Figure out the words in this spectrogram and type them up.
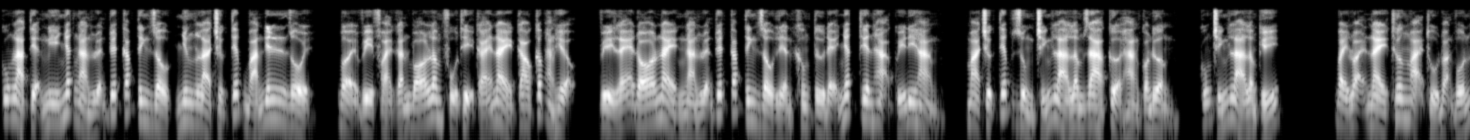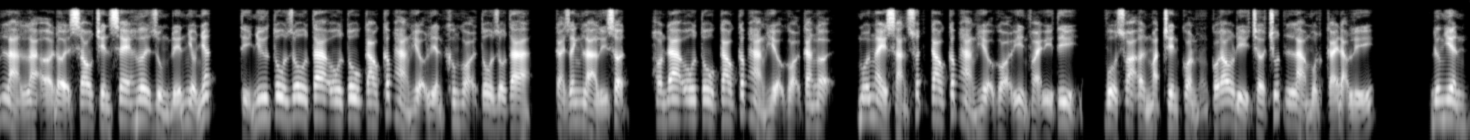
cũng là tiện nghi nhất ngàn luyện tuyết cắp tinh dầu, nhưng là trực tiếp bán điên rồi, bởi vì phải gắn bó lâm phủ thị cái này cao cấp hàng hiệu vì lẽ đó này ngàn luyện tuyết cấp tinh dầu liền không từ đệ nhất thiên hạ quý đi hàng mà trực tiếp dùng chính là lâm ra cửa hàng con đường cũng chính là lâm ký bảy loại này thương mại thủ đoạn vốn là là ở đời sau trên xe hơi dùng đến nhiều nhất tỉ như Toyota ô tô cao cấp hàng hiệu liền không gọi Toyota, cải danh là Lý Sợn, Honda ô tô cao cấp hàng hiệu gọi ca ngợi, mỗi ngày sản xuất cao cấp hàng hiệu gọi in phải IT, vụ xoa ẩn mặt trên còn có Audi chờ chút là một cái đạo lý. Đương nhiên,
